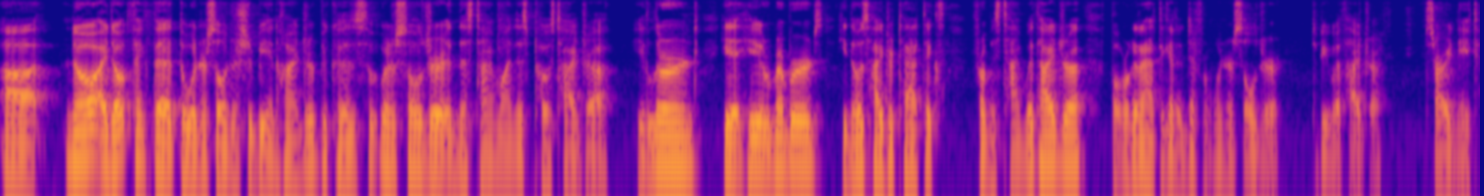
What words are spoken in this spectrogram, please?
Uh, no, I don't think that the Winter Soldier should be in Hydra because the Winter Soldier in this timeline is post Hydra. He learned, he, he remembers, he knows Hydra tactics from his time with Hydra, but we're going to have to get a different Winter Soldier to be with Hydra. Sorry, Nate.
